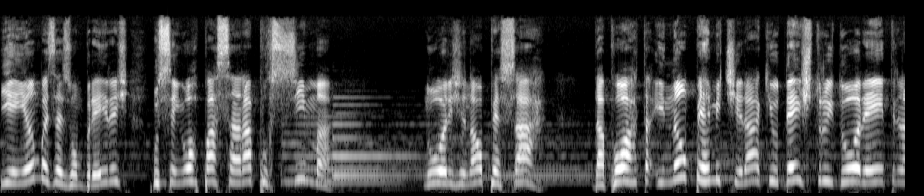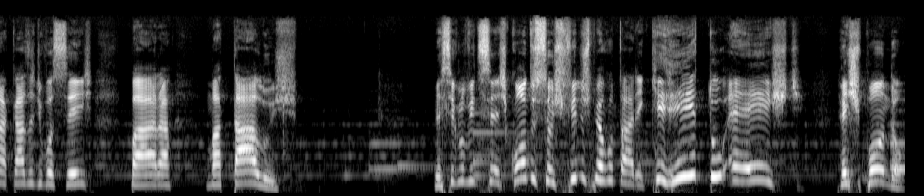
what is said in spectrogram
e em ambas as ombreiras, o Senhor passará por cima, no original Pessar, da porta e não permitirá que o destruidor entre na casa de vocês para matá-los. Versículo 26: Quando seus filhos perguntarem: Que rito é este? Respondam:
